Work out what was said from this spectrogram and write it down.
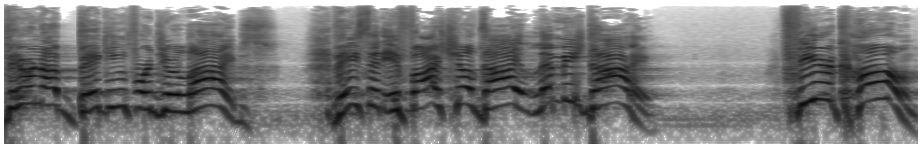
They were not begging for their lives. They said, if I shall die, let me die. Fear come,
